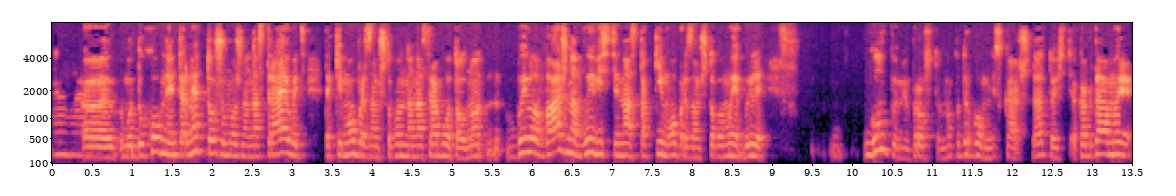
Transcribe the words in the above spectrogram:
Uh-huh. Духовный интернет тоже можно настраивать таким образом, чтобы он на нас работал. Но было важно вывести нас таким образом, чтобы мы были глупыми просто, но по-другому не скажешь, да, то есть когда мы,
